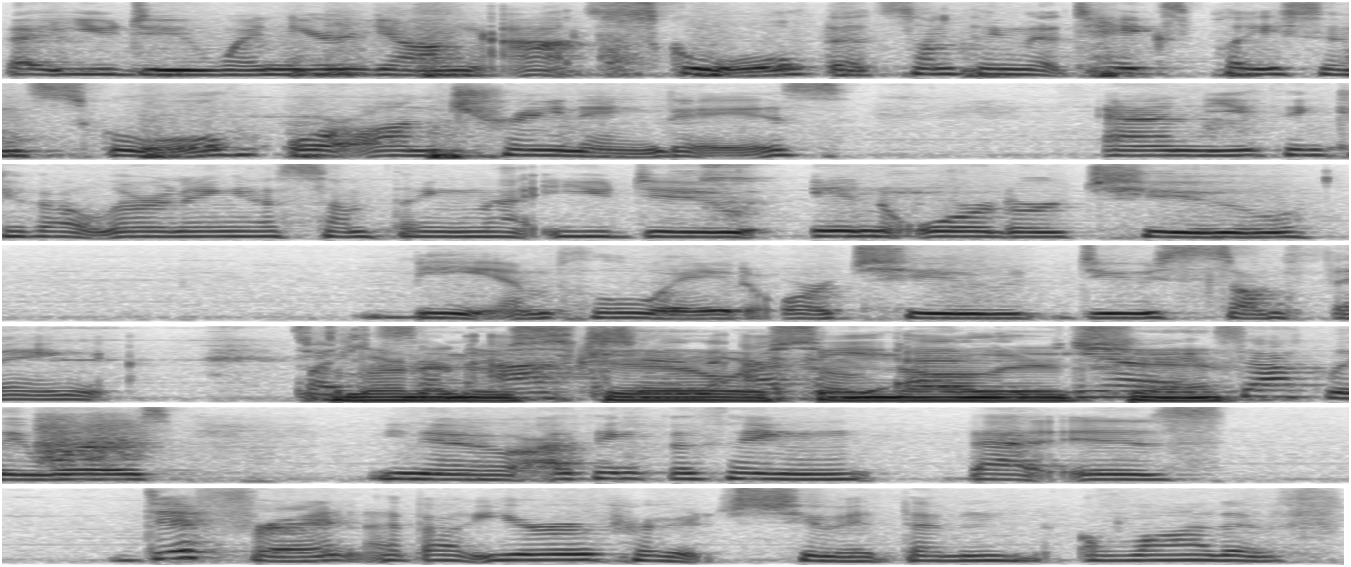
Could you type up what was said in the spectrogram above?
that you do when you're young at school that's something that takes place in school or on training days and you think about learning as something that you do in order to be employed or to do something like learn a some new action skill or some end. knowledge, Yeah, yeah. exactly. Whereas, you know, I think the thing that is different about your approach to it than a lot of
